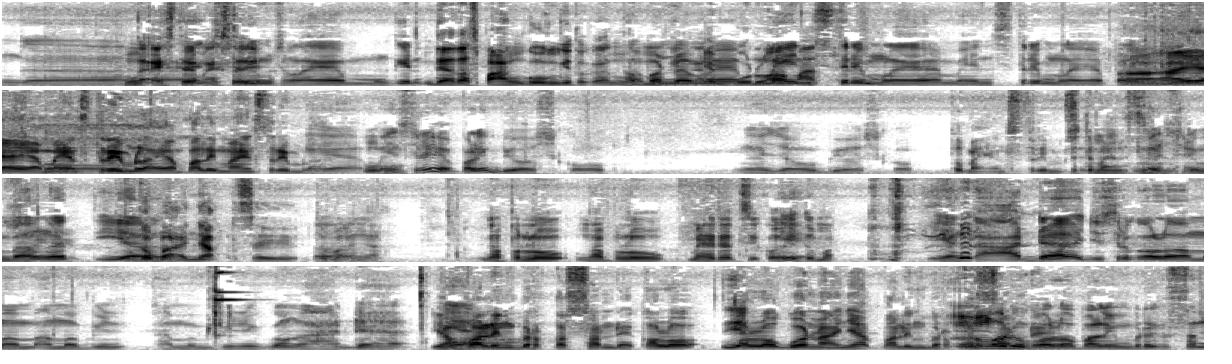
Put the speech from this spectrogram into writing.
enggak Nggak ekstrem-ekstrem. lah ya mungkin Di atas panggung gitu kan? apa mungkin. namanya mainstream lah ya mainstream lah ya paling Ah, iya, ya bioskop. mainstream lah, yang paling mainstream lah. Iya, mainstream ya paling bioskop nggak jauh bioskop Itu mainstream sih. Itu mainstream. mainstream banget iya Itu banyak sih. Itu banyak. Nggak perlu nggak perlu merit sih kalau Iya. itu mah. ya nggak ada justru kalau sama sama bini, sama bini gue nggak ada Yang Ya. paling berkesan deh. Kalau Iya. kalau gue nanya paling berkesan Waduh deh. kalau paling berkesan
